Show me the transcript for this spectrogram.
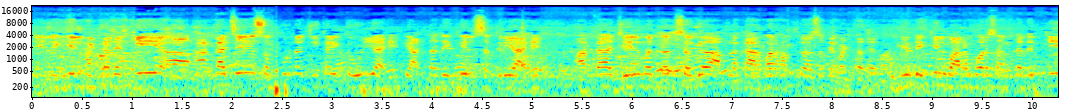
ते देखील म्हणतात की आकाचे संपूर्ण जी काही टोळी आहे ती आता देखील सक्रिय आहे. आका जेलमधलं सगळं आपला कारभार हाकतो असं ते म्हणतात तुम्ही देखील वारंवार सांगतात की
